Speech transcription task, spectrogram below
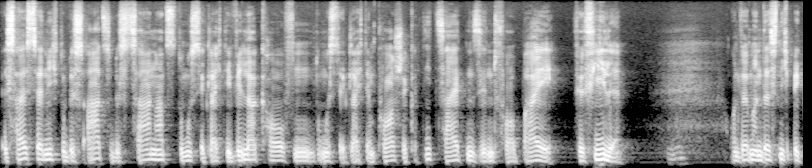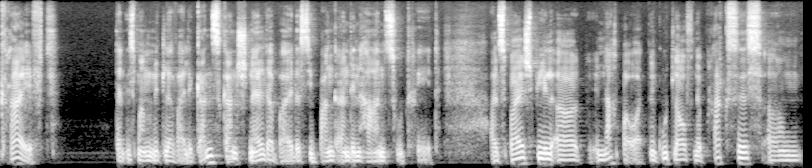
Es heißt ja nicht, du bist Arzt, du bist Zahnarzt, du musst dir gleich die Villa kaufen, du musst dir gleich den Porsche. Die Zeiten sind vorbei für viele. Und wenn man das nicht begreift, dann ist man mittlerweile ganz, ganz schnell dabei, dass die Bank an den Hahn zudreht. Als Beispiel äh, im Nachbarort eine gut laufende Praxis ähm,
